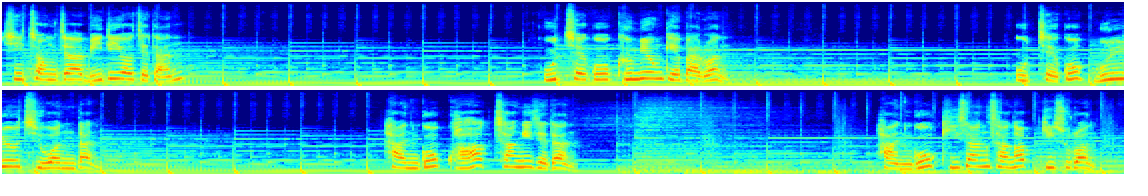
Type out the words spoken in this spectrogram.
시청자 미디어재단, 우체국 금융개발원, 우체국 물류지원단, 한국과학창의재단, 한국기상산업기술원,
